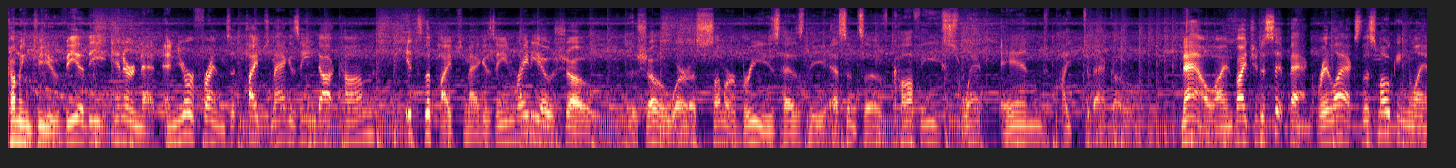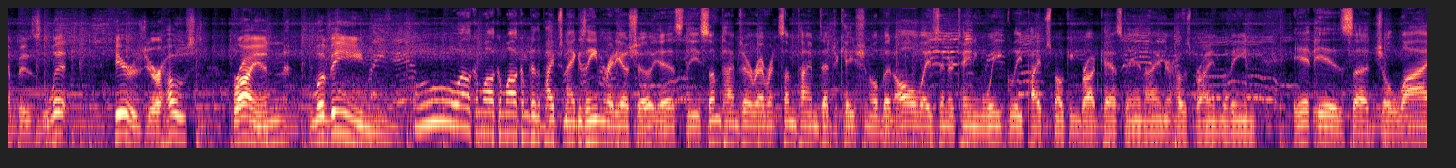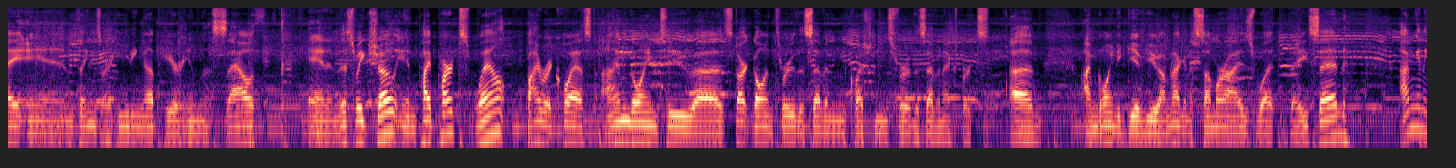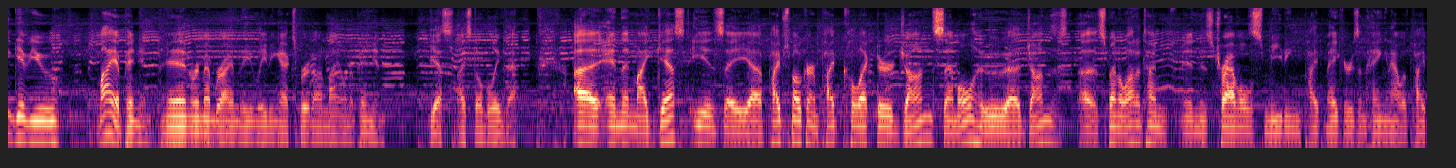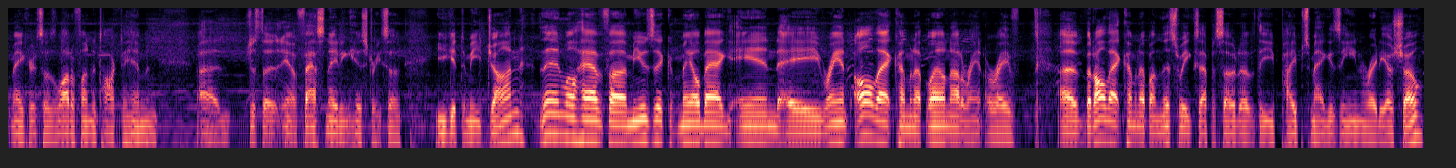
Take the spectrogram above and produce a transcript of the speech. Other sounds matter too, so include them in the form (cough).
Coming to you via the internet and your friends at pipesmagazine.com, it's the Pipes Magazine radio show. The show where a summer breeze has the essence of coffee, sweat, and pipe tobacco. Now, I invite you to sit back, relax, the smoking lamp is lit. Here's your host, Brian Levine. Welcome, welcome, welcome to the Pipes Magazine radio show. Yes, the sometimes irreverent, sometimes educational, but always entertaining weekly pipe smoking broadcast. And I am your host, Brian Levine. It is uh, July and things are heating up here in the South. And in this week's show, in Pipe Parts, well, by request, I'm going to uh, start going through the seven questions for the seven experts. Um, I'm going to give you, I'm not going to summarize what they said. I'm going to give you my opinion. And remember, I'm the leading expert on my own opinion. Yes, I still believe that. Uh, and then my guest is a uh, pipe smoker and pipe collector, John Semel, who uh, John's uh, spent a lot of time in his travels meeting pipe makers and hanging out with pipe makers. So it was a lot of fun to talk to him and uh, just a you know fascinating history. So you get to meet John. Then we'll have uh, music, mailbag, and a rant. All that coming up. Well, not a rant, a rave. Uh, but all that coming up on this week's episode of the Pipes Magazine radio show.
